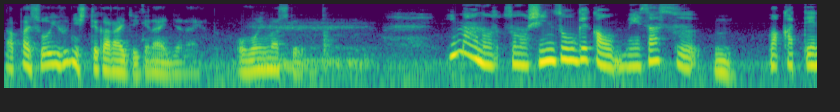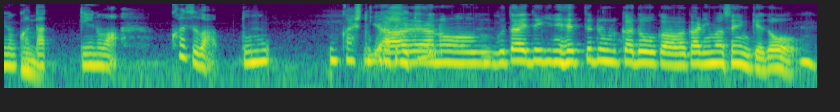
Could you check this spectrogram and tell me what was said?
やっぱりそういうふうにしていかないといけないんじゃないかと思いますけどね、今のその心臓外科を目指すうん、若手の方っていうのは、数はどの昔と比べるいやとあの具体的に減ってるのかどうかは分かりませんけど、うん。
